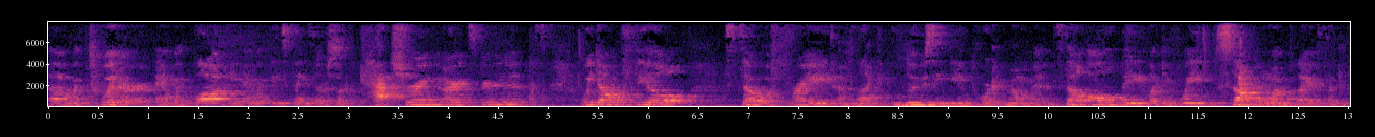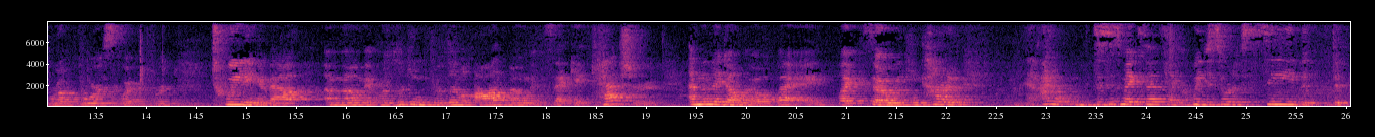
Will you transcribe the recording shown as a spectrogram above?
uh, with Twitter and with blogging and with these things that are sort of capturing our experience, we don't feel so afraid of like losing the important moments. They'll all be like if we stop in one place, like if we're on Foursquare, if we're tweeting about a moment. We're looking for little odd moments that get captured, and then they don't go away. Like so, we can kind of. I don't. Does this make sense? Like we sort of see the, the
